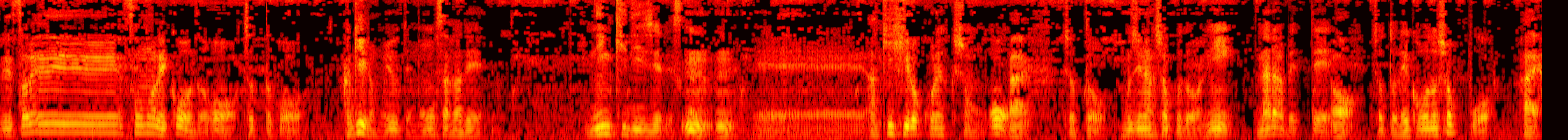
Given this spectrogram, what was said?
で、それ、そのレコードを、ちょっとこう、秋広も言うても大阪で人気 DJ ですから、うんうん。えー、秋広コレクションを、はい。ちょっと、無地な食堂に並べて、おちょっとレコードショップを、はいはい。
